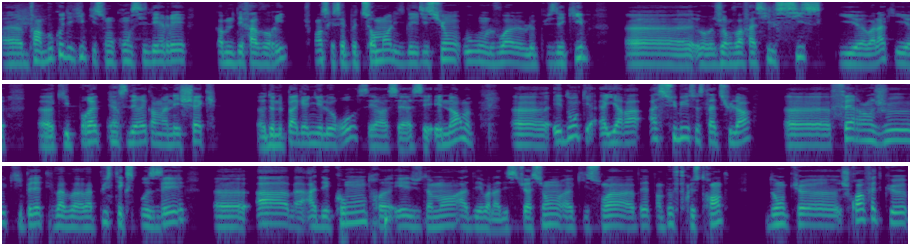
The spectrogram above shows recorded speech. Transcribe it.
euh, enfin beaucoup d'équipes qui sont considérées comme des favoris. Je pense que c'est peut-être sûrement l'édition où on le voit le plus d'équipes. Euh, J'en vois facile 6 qui voilà qui qui pourraient être considérés comme un échec de ne pas gagner l'euro, c'est énorme. et donc il y aura assumer ce statut-là euh, faire un jeu qui peut-être va, plus t'exposer euh, à, bah, à des contres et justement à des voilà des situations euh, qui soient peut-être un peu frustrantes. Donc je crois en fait que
